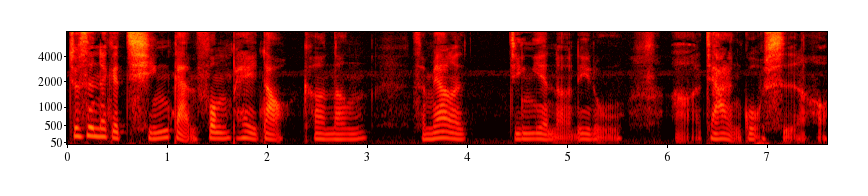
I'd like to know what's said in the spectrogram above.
就是那个情感丰沛到可能什么样的经验呢？例如啊，家人过世，然后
